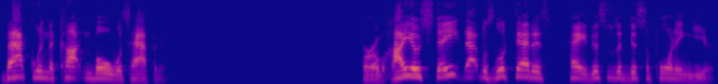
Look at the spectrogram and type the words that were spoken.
back when the Cotton Bowl was happening. For Ohio State, that was looked at as hey, this was a disappointing year.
